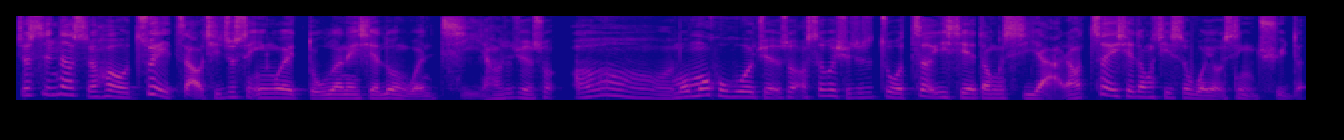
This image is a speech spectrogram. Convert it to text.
就是那时候最早，其实就是因为读了那些论文集，然后就觉得说，哦，模模糊糊觉得说，哦，社会学就是做这一些东西啊，然后这一些东西是我有兴趣的。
